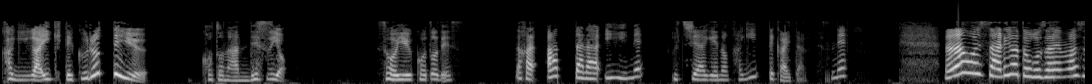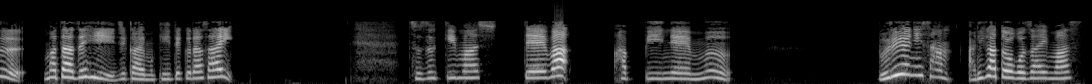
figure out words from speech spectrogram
鍵が生きてくるっていうことなんですよ。そういうことです。だから、あったらいいね。打ち上げの鍵って書いてあるんですね。七星さんありがとうございます。またぜひ次回も聞いてください。続きましては、ハッピーネーム、ブルユニさん、ありがとうございます。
